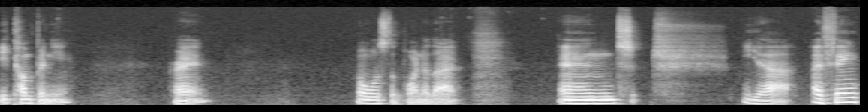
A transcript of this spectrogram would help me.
a company right what was the point of that and yeah i think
